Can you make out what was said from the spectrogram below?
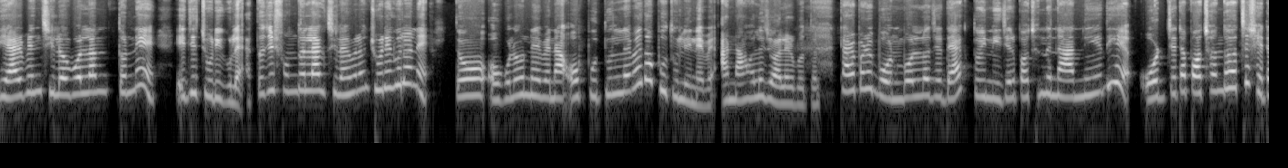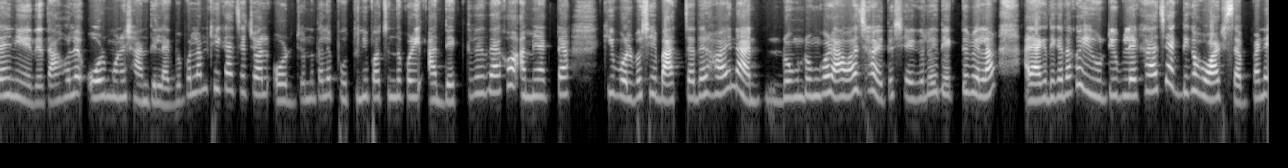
হেয়ার ব্যান্ড ছিল। বললাম, তো নে, এই যে চুড়িগুলো, এত যে সুন্দর লাগছিল। আমি বললাম, চুড়িগুলো নে। তো ওগুলোও নেবে না। ও পুতুল নেবে তো পুতুলই নেবে। আর না হলে জলের বোতল। তারপরে বোন বলল যে, দেখ, তুই নিজের পছন্দ না নিয়ে দিয়ে, ওর যেটা পছন্দ হচ্ছে সেটাই নিয়ে দে। তাহলে ওর মনে শান্তি লাগবে। বললাম, ঠিক আছে, চল ওর জন্য তাহলে পুতুলি পছন্দ করি। আর দেখতে দেখতে দেখো, আমি একটা, কি বলব, সেই বাচ্চাদের হয় না, ডুং ডুং করে আওয়াজ হয়, তো সেগুলোই দেখতে পেলাম। আর একদিকে দেখো ইউটিউব লেখা আছে, একদিকে হোয়াটসঅ্যাপ মানে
